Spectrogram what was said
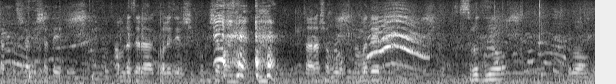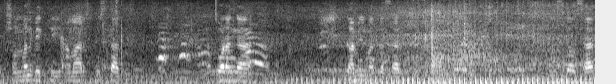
ডাক্তার সাহেবের সাথে আমরা যারা কলেজের শিক্ষক হিসাবে তারা সহ আমাদের শ্রদ্ধেয় এবং সম্মানী ব্যক্তি আমার উস্তাদ চুয়াডাঙ্গা কামিল মাদ্রাসার স্যার।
